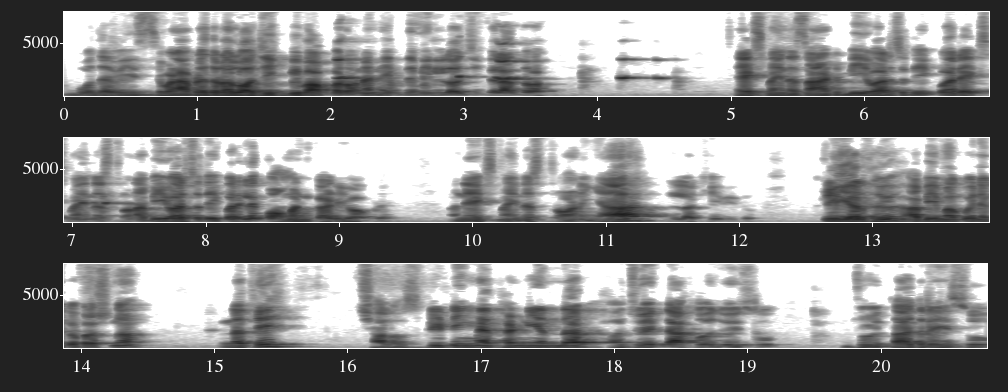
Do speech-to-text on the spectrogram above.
બધા વીસ છે. પણ આપણે થોડા લોજિક બી વાપરો ને? એકદમ ઇનલોજિકલ આ તો એક્સ માઇનસ આઠ બે વાર છે તો એક વાર એક્સ માઇનસ ત્રણ. આ બે વાર છે તો એક એટલે કોમન કાઢ્યું આપણે. અને એક્સ માઇનસ ત્રણ અહીંયા લખી દીધું. ક્લિયર થયું? આ બેમાં કોઈને કોઈ પ્રશ્ન નથી? ચાલો સ્પ્લિટિંગ મેથડની અંદર હજુ એક દાખલો જોઈશું. જોઈતા જ રહીશું.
